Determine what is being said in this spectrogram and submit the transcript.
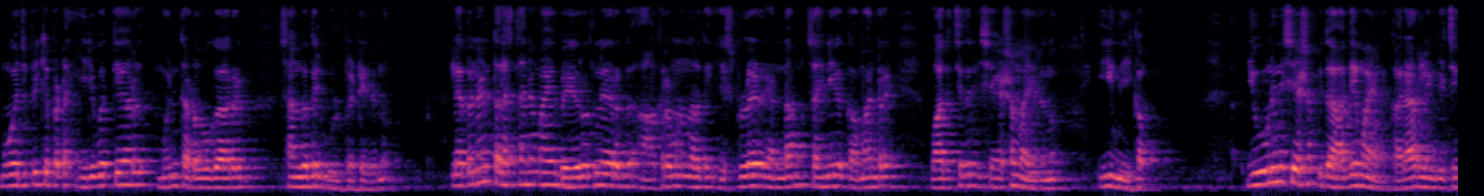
മോചിപ്പിക്കപ്പെട്ട ഇരുപത്തിയാറ് മുൻ തടവുകാരും സംഘത്തിൽ ഉൾപ്പെട്ടിരുന്നു. ലബനാൻ തലസ്ഥാനമായ ബെയ്റൂട്ടിന് നേർക്ക് ആക്രമണം നടത്തി ഹിസ്ബുള്ളയുടെ രണ്ടാം സൈനിക കമാൻഡറെ വധിച്ചതിന് ശേഷമായിരുന്നു ഈ നീക്കം. ജൂണിന് ശേഷം ഇതാദ്യമായാണ് കരാർ ലംഘിച്ച്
